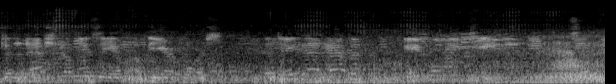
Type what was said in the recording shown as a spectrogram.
to the National Museum of the Air Force. The day that happened, April 19th.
